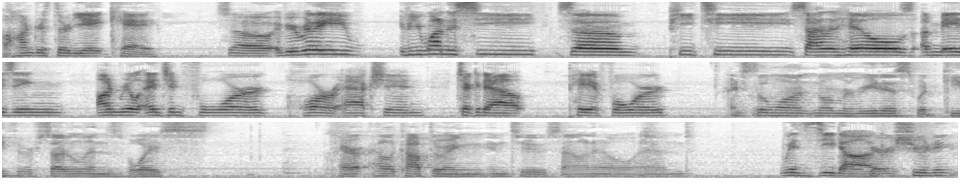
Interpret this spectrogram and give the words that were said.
one hundred thirty eight k. So if you really, if you want to see some PT, Silent Hills, amazing Unreal Engine four horror action, check it out. Pay it forward. I still want Norman Reedus with Keith Sutherland's voice her- helicoptering into Silent Hill and With Z Dog. parachuting,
